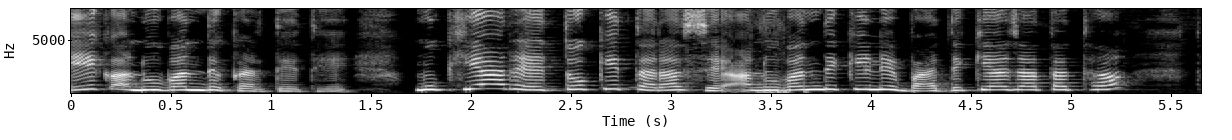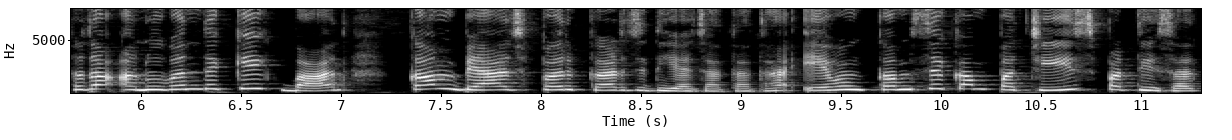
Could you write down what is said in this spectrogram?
एक अनुबंध करते थे। मुखिया रेतों की तरह से अनुबंध के लिए बाध्य किया जाता था तथा अनुबंध के बाद कम ब्याज पर कर्ज दिया जाता था एवं कम से कम पच्चीस प्रतिशत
